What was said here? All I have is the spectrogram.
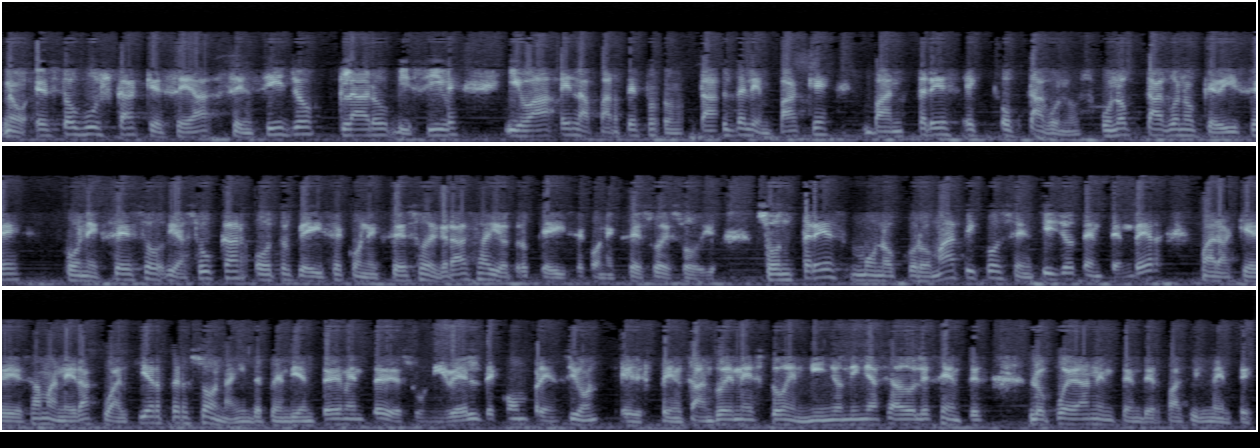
No, esto busca que sea sencillo, claro, visible y va en la parte frontal del empaque, van tres octágonos. Un octágono que dice con exceso de azúcar, otro que dice con exceso de grasa y otro que dice con exceso de sodio. Son tres monocromáticos sencillos de entender para que de esa manera cualquier persona, independientemente de su nivel de comprensión, eh, pensando en esto en niños, niñas y adolescentes, lo puedan entender fácilmente.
